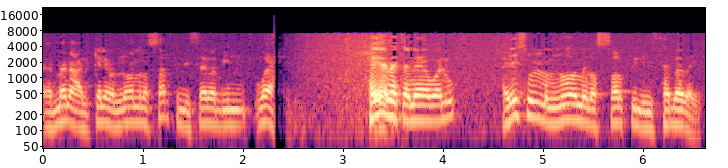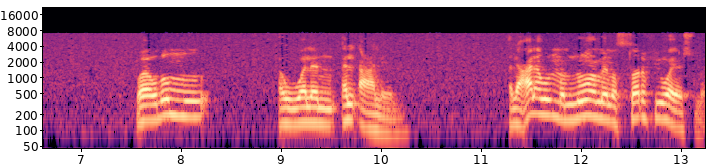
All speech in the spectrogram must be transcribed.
منع الكلمة ممنوع من الصرف لسبب واحد. هيا نتناول الاسم الممنوع من الصرف لسببين ويضم أولا الأعلام. العلم الممنوع من الصرف ويشمل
